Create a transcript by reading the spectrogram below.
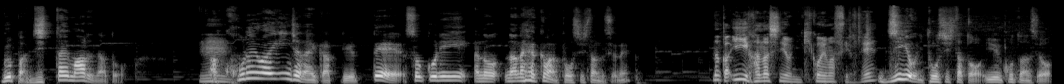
物販実態もあるなと。あ、これはいいんじゃないかって言って、そこに、あの、700万投資したんですよね。なんかいい話のように聞こえますよね。事業に投資したということなんですよ。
